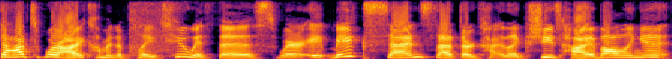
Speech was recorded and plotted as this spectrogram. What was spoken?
that's where I come into play too with this, where it makes sense that they're kind of, like she's highballing it.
